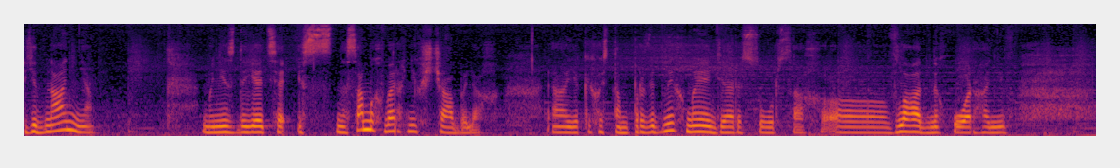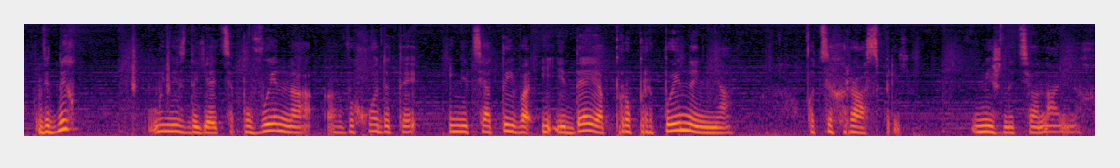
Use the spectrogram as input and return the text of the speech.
єднання, мені здається, із на самих верхніх щабелях, е, якихось там провідних медіаресурсах, е, владних органів. Від них, мені здається, повинна е, виходити ініціатива і ідея про припинення оцих распрій міжнаціональних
